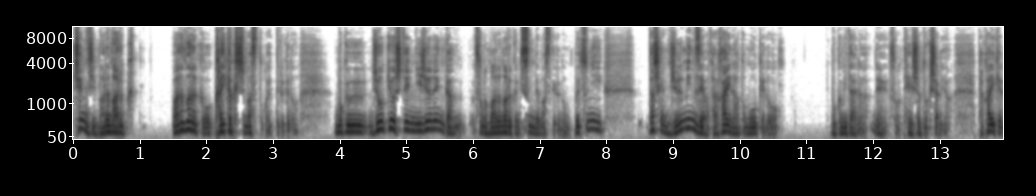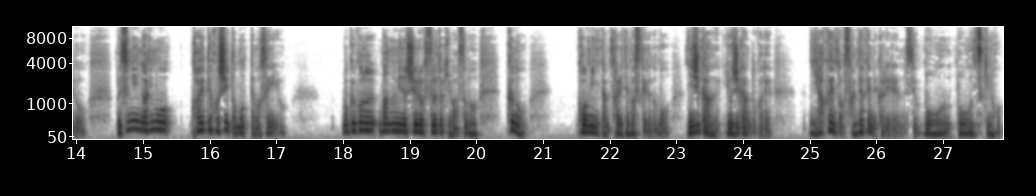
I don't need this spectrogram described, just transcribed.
チェンジ〇〇区。〇〇区を改革しますとか言ってるけど、僕、上京して20年間、その〇〇区に住んでますけれども、別に、確かに住民税は高いなと思うけど、僕みたいなね、その低所得者には高いけど、別に何も変えてほしいと思ってませんよ。僕この番組の収録するときは、その区の公民館借りてますけれども、2時間、4時間とかで200円とか300円で借りれるんですよ。防音、防音付きの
